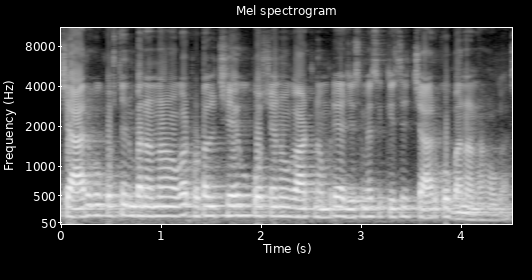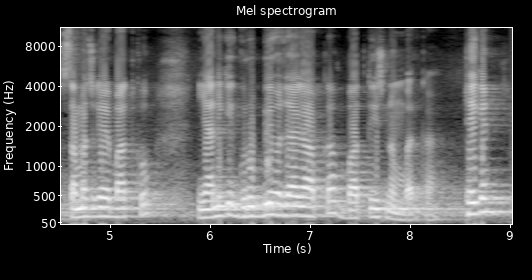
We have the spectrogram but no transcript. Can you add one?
चार को क्वेश्चन बनाना होगा टोटल छः को क्वेश्चन होगा, आठ नंबर या जिसमें से किसी चार को बनाना होगा। समझ गए बात को? यानी कि ग्रुप बी हो जाएगा आपका बत्तीस नंबर का, ठीक है?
